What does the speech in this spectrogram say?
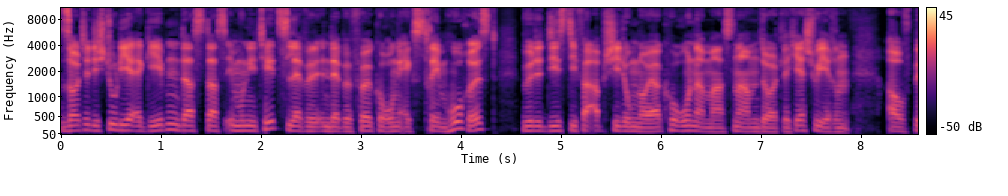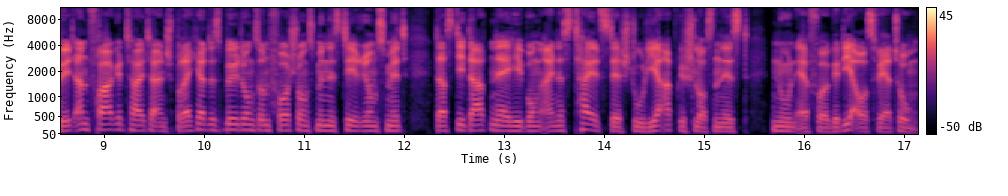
Sollte die Studie ergeben, dass das Immunitätslevel in der Bevölkerung extrem hoch ist, würde dies die Verabschiedung neuer Corona-Maßnahmen deutlich erschweren. Auf Bildanfrage teilte ein Sprecher des Bildungs- und Forschungsministeriums mit, dass die Datenerhebung eines Teils der Studie abgeschlossen ist. Nun erfolge die Auswertung.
